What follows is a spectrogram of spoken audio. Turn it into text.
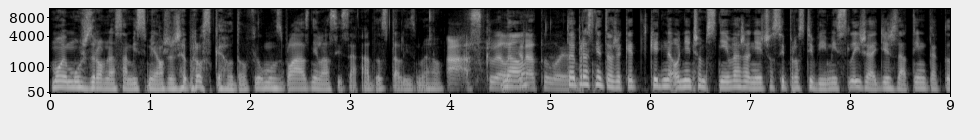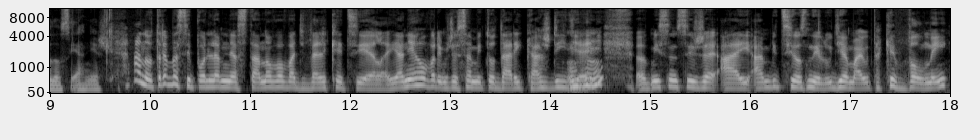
môj muž zrovna sa mi smial, že Žebrovského do filmu zbláznila si sa a dostali sme ho. Á, skvelé, no, gratulujem. To je presne to, že keď, keď o niečom snívaš a niečo si proste vymyslíš a ideš za tým, tak to dosiahneš. Áno, treba si podľa mňa stanovovať veľké ciele. Ja nehovorím, že sa mi to darí každý deň. Mm-hmm. Myslím si, že aj ambiciozní ľudia majú také vlny,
